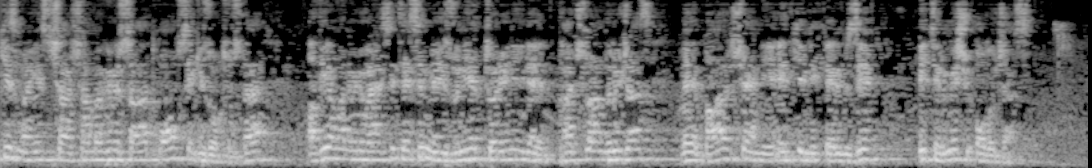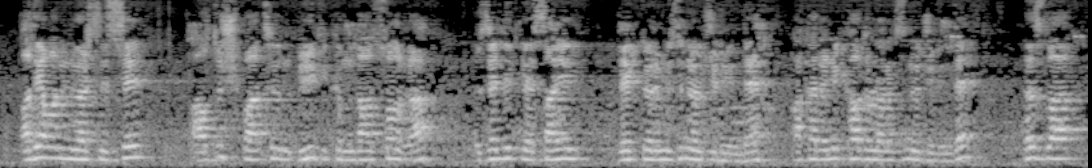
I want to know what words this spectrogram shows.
8 Mayıs Çarşamba günü saat 18.30'da Adıyaman Üniversitesi mezuniyet töreniyle taçlandıracağız ve bahar şenliği etkinliklerimizi bitirmiş olacağız. Adıyaman Üniversitesi 6 Şubat'ın büyük yıkımından sonra özellikle Sayın Rektörümüzün öncülüğünde, akademik kadrolarımızın öncülüğünde hızla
